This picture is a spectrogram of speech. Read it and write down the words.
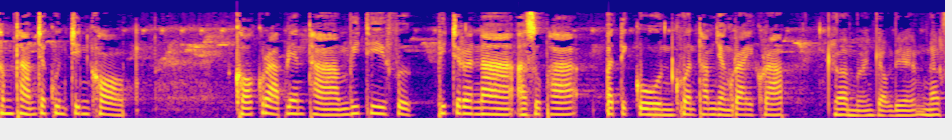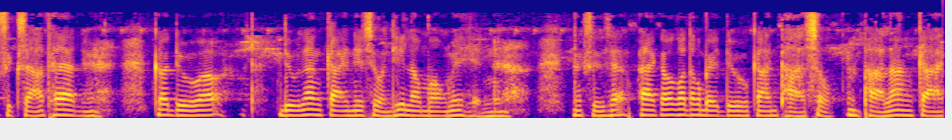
คำถามจากคุณจินขอบ ขอกราบเรียนถามวิธีฝึกพิจารณาอสุภะปฏิกูลควรทำอย่างไรครับ ก็เหมือนกับเรียนนักศึกษาแพทย์เนี่ยก็ดูว่าดูร่างกายในส่วนที่เรามองไม่เห็นนะ นักศึกษาแพทย์เขาก็ต้องไปดูการผ่าศพผ่าร่างกาย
